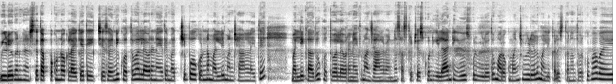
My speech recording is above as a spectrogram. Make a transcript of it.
వీడియో కనుక నచ్చితే తప్పకుండా ఒక లైక్ అయితే ఇచ్చేసేయండి. కొత్త వాళ్ళు ఎవరైనా అయితే మర్చిపోకుండా మళ్ళీ మన ఛానల్ అయితే మళ్ళీ కాదు కొత్త వాళ్ళు ఎవరైనా అయితే మన ఛానల్ వెంటనే సబ్స్క్రైబ్ చేసుకోండి. ఇలాంటి యూస్ఫుల్ వీడియోతో మరొక మంచి వీడియోలో మళ్ళీ కలుస్తాను. అంతవరకు బాబాయ్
